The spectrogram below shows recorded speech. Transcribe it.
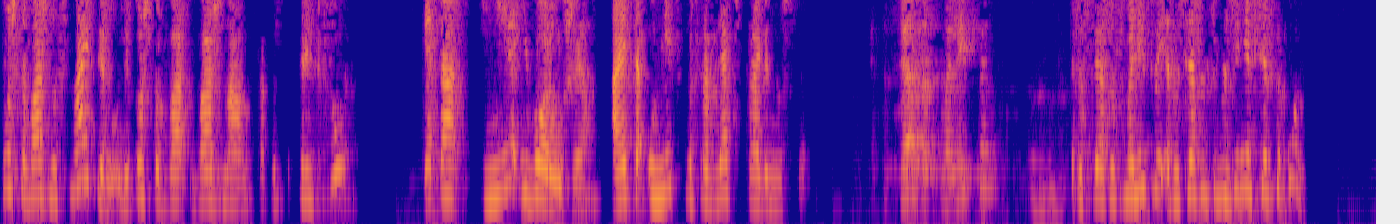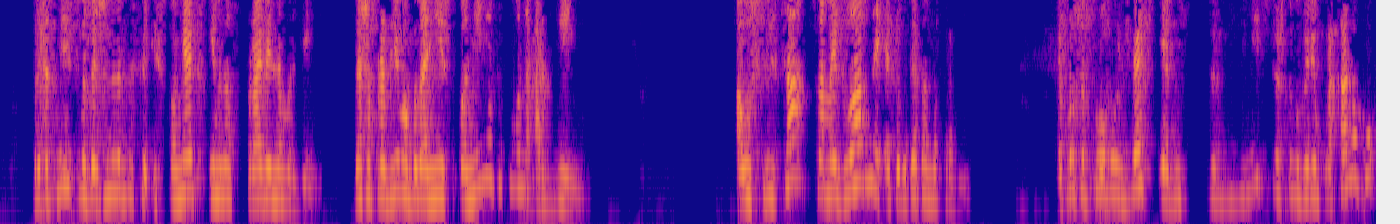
То, что важно снайперу, или то, что важно как стрельцу, это не его оружие, а это уметь направлять в правильную сторону. Это связано с молитвой? Это связано с молитвой, это связано с соблюдением всех законов. В этот месяц мы должны исполнять именно с правильным рвением. Наша проблема была не исполнение закона, а рвение. А у стрельца самое главное это вот это направление. Я просто пробую взять и объединить все, что мы говорим про Хануку,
